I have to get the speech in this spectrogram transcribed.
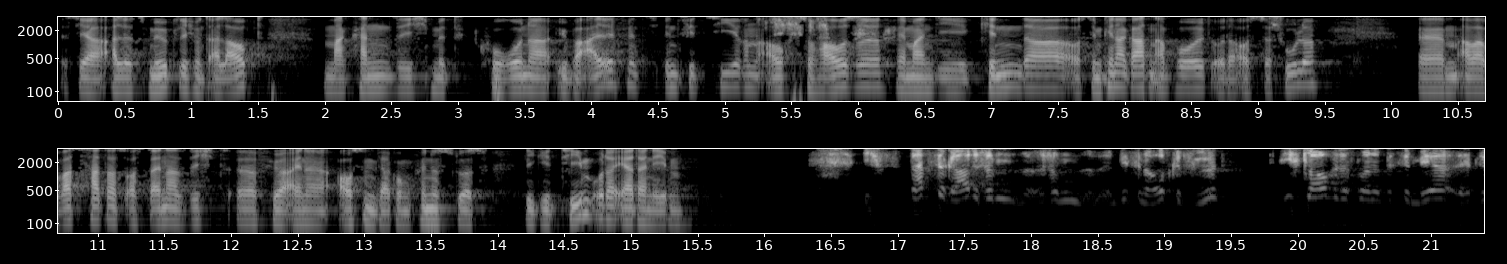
Ist ja alles möglich und erlaubt. Man kann sich mit Corona überall infizieren, auch zu Hause, wenn man die Kinder aus dem Kindergarten abholt oder aus der Schule. Ähm, aber was hat das aus deiner Sicht äh, für eine Außenwirkung? Findest du das legitim oder eher daneben? Ich habe es ja gerade schon, schon bisschen ausgeführt. Ich glaube, dass man ein bisschen mehr hätte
